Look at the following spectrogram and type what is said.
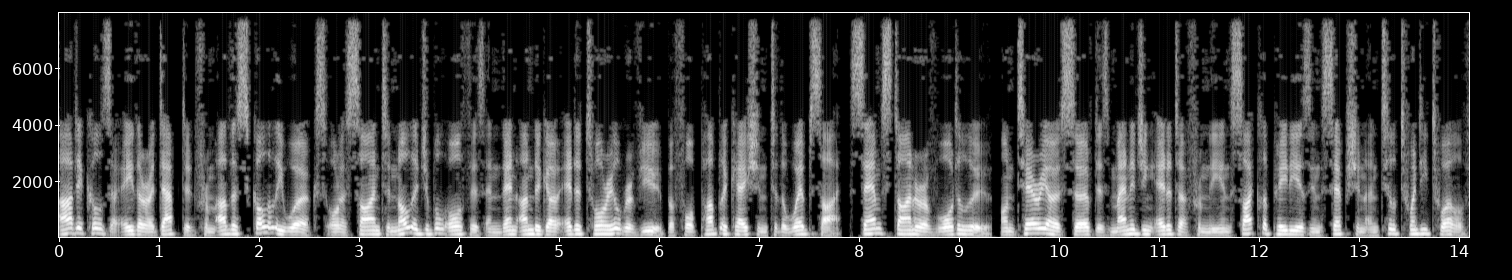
Articles are either adapted from other scholarly works or assigned to knowledgeable authors and then undergo editorial review before publication to the website. Sam Steiner of Waterloo, Ontario served as managing editor from the encyclopedia's inception until 2012.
